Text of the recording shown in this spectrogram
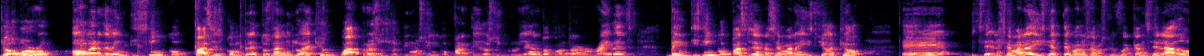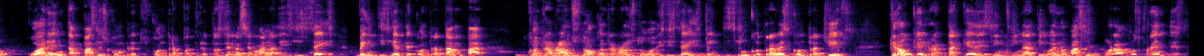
Joe Burrow, over de 25 pases completos, Dani. Lo ha hecho en cuatro de sus últimos cinco partidos, incluyendo contra los Ravens. 25 pases en la semana 18. Eh, semana 17, bueno, sabemos que fue cancelado. 40 pases completos contra Patriotas en la semana 16, 27 contra Tampa, contra Browns no, contra Browns tuvo 16, 25 otra vez contra Chiefs. Creo que el ataque de Cincinnati, bueno, va a ser por ambos frentes,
